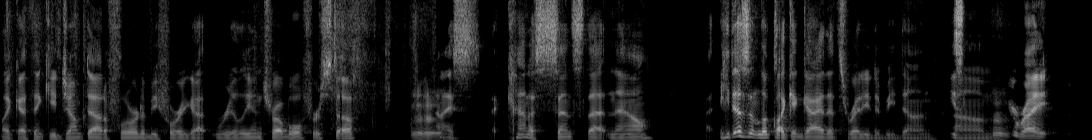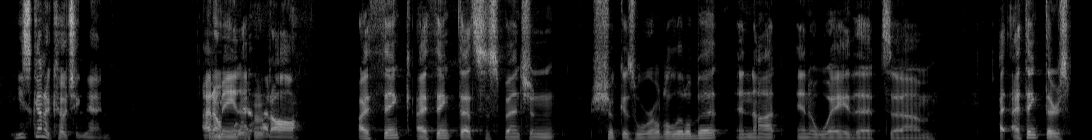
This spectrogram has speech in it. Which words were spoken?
like I think he jumped out of Florida before he got really in trouble for stuff, mm-hmm. and I, I kind of sense that now. He doesn't look like a guy that's ready to be done. Um, hmm. you're right. He's going to coach again. I don't I mean at all. I think I think that suspension shook his world a little bit, and not in a way that um, I, I think there's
